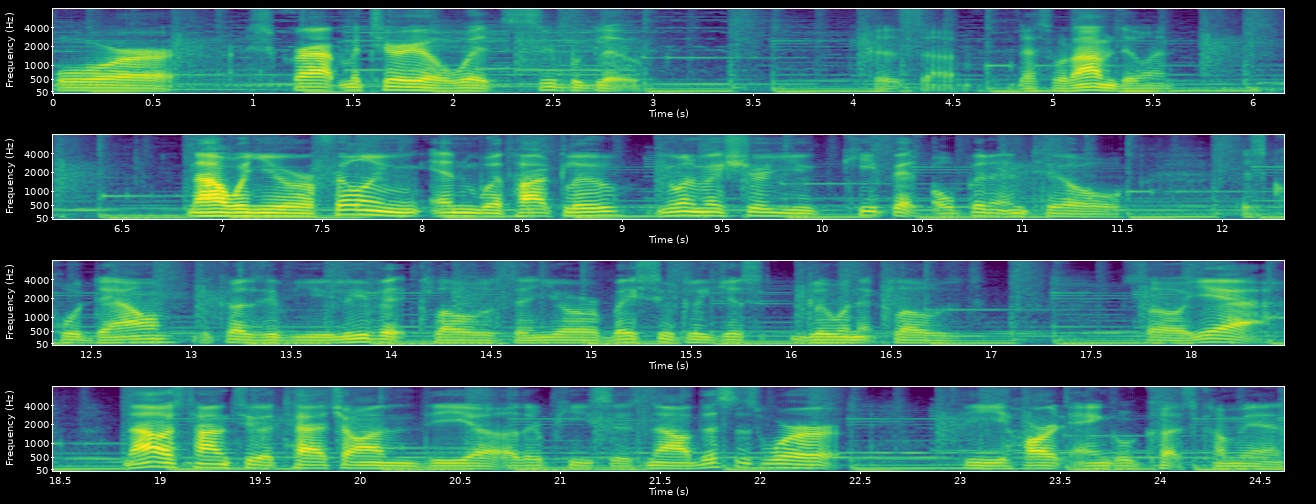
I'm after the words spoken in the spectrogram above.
or scrap material with super glue. Because um, that's what I'm doing. Now, when you're filling in with hot glue, you want to make sure you keep it open until it's cooled down because if you leave it closed then you're basically just gluing it closed so yeah now it's time to attach on the uh, other pieces. Now this is where the hard angle cuts come in.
